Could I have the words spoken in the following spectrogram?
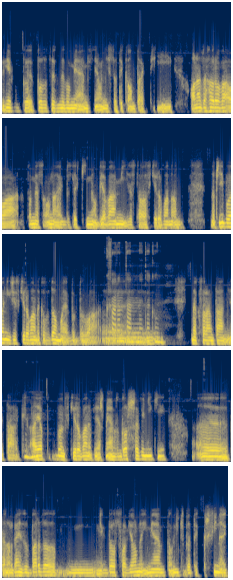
jakby pozytywny, bo miałem z nią niestety kontakt i ona zachorowała, natomiast ona jakby z lekkimi objawami została skierowana, znaczy nie była nigdzie skierowana, tylko w domu jakby była. Kwarantannę taką. Na kwarantannie, tak. Mhm. A ja byłem skierowany, ponieważ miałem gorsze wyniki, e, ten organizm był bardzo mm, jakby osłabiony i miałem tą liczbę tych krwinek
